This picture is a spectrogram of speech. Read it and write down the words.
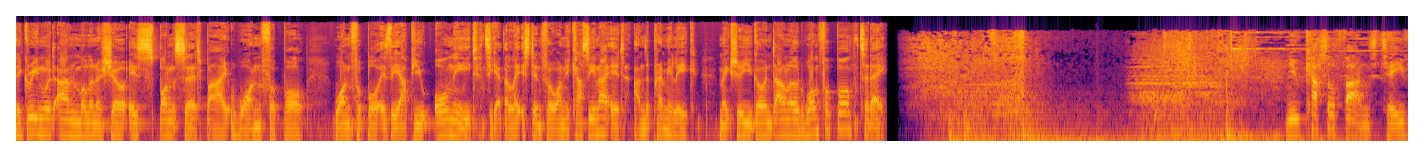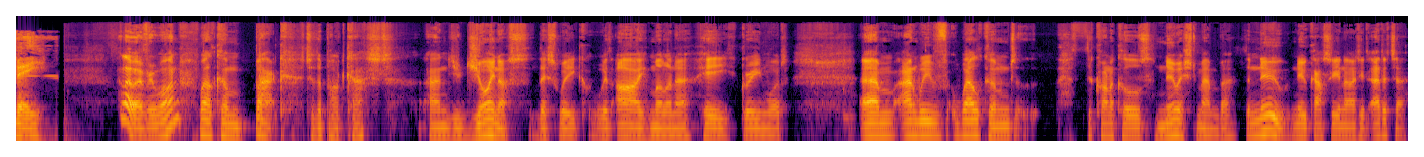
The Greenwood and Mulliner Show is sponsored by One Football. One Football is the app you all need to get the latest info on Newcastle United and the Premier League. Make sure you go and download One Football today. Newcastle Fans TV. Hello, everyone. Welcome back to the podcast. And you join us this week with I, Mulliner, he, Greenwood. Um, and we've welcomed the Chronicle's newest member, the new Newcastle United editor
